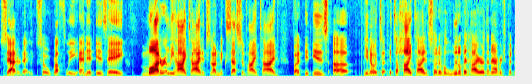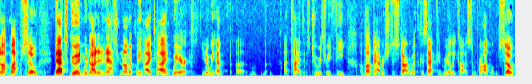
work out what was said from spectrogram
Saturday, so roughly, and it is a moderately high tide. It's not an excessive high tide, but it is a you know, it's a it's a high tide. It's sort of a little bit higher than average, but not much. So that's good. We're not at an astronomically high tide where you know we have uh, a tide that's two or three feet above average to start with, because that could really cause some problems. So.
